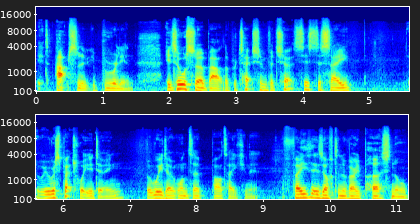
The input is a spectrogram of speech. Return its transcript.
It's absolutely brilliant. It's also about the protection for churches to say we respect what you're doing, but we don't want to partake in it. Faith is often a very personal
